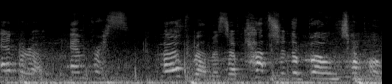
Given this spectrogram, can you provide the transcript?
Emperor, Empress, Earthrealmers have captured the Bone Temple.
